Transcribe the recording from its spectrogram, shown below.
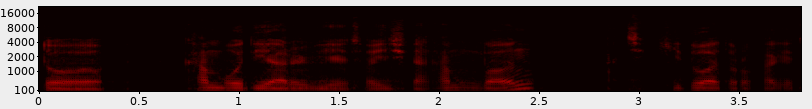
또 캄보디아를 위해서 이 시간 한번 같이 기도하도록 하겠습니다.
